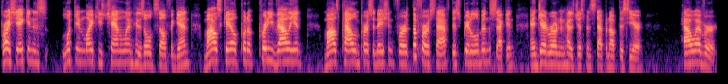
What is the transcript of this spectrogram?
Bryce Aiken is looking like he's channeling his old self again. Myles Cale put a pretty valiant Myles Powell impersonation for the first half, disappeared a little bit in the second, and Jared Rhoden has just been stepping up this year. However,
